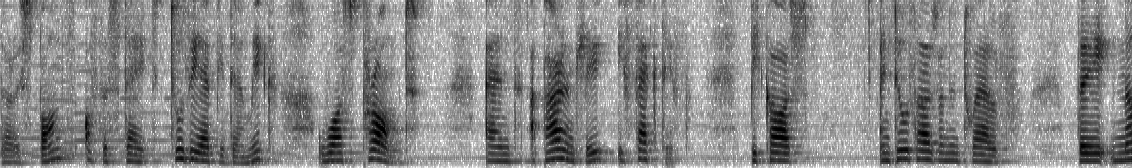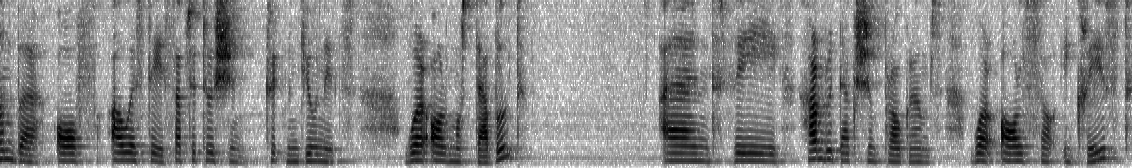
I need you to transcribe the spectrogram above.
The response of the state to the epidemic was prompt and apparently effective because in 2012 the number of OST substitution treatment units were almost doubled and the harm reduction programs were also increased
